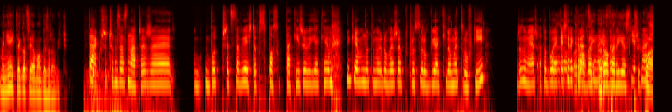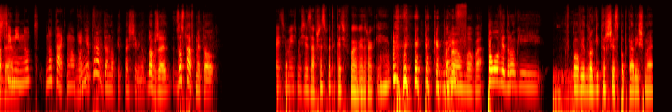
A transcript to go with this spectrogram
mnie i tego, co ja mogę zrobić. Tak, przy czym zaznaczę, że bo przedstawiłeś to w sposób taki, że jak ja, jak ja bym na tym rowerze po prostu robiła kilometrówki, rozumiesz? A to była jakaś rekreacyjna rower, rower jest 15 przykładem. minut. No tak, no Nie, nieprawda, no 15 minut. Dobrze, zostawmy to. Słuchajcie, mieliśmy się zawsze spotykać w połowie drogi. Taka no była umowa. W połowie drogi, w połowie drogi też się spotkaliśmy,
